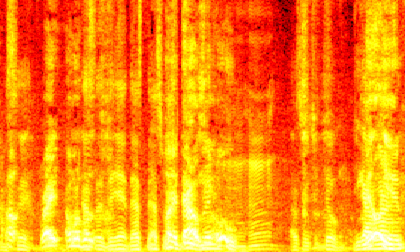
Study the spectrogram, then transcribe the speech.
That's I- it. Right? I want to That's go the, yeah, that's that's what you hundred do. thousand. man. Ooh, mm-hmm. That's what you do. You gotta learn.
